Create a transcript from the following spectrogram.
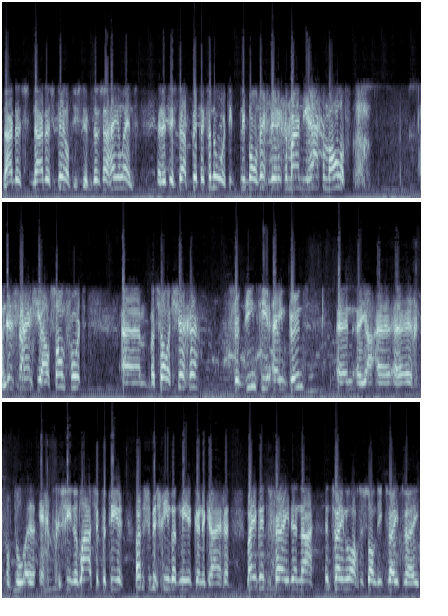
Naar de, naar de penalty. Dat is een heel eind. En het is daar Patrick van Oort. Die, die bal wegwerken, maar die raakt hem half. En dit is Wijnsiaal Zandvoort. Ehm, wat zal ik zeggen? Verdient hier één punt. En eh, ja, eh, eh, echt, op doel, echt gezien het laatste kwartier hadden ze misschien wat meer kunnen krijgen. Maar je bent tevreden na een 2-0 achterstand, die 2-2.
